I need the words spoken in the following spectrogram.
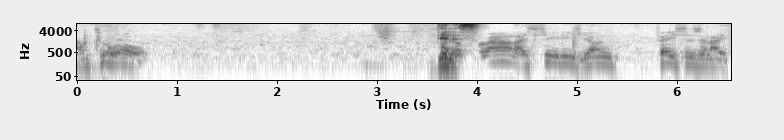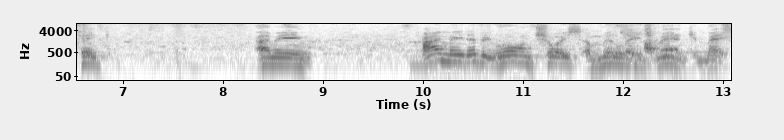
I'm too old. Dennis. I around, I see these young faces, and I think, I mean, I made every wrong choice a middle-aged man can make.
